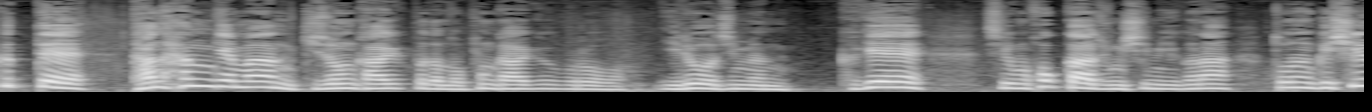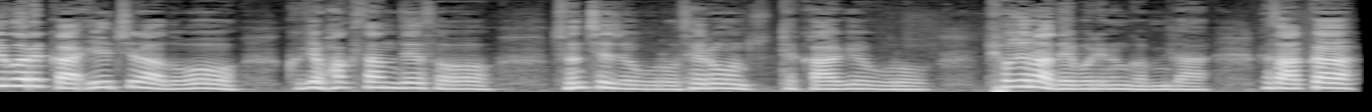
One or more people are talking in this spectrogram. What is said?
그때 단 한 개만 기존 가격보다 높은 가격으로 이루어지면 그게 지금 호가 중심이거나 또는 그 실거래가 일지라도 그게 확산돼서 전체적으로 새로운 주택 가격으로 표준화돼 버리는 겁니다. 그래서 아까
